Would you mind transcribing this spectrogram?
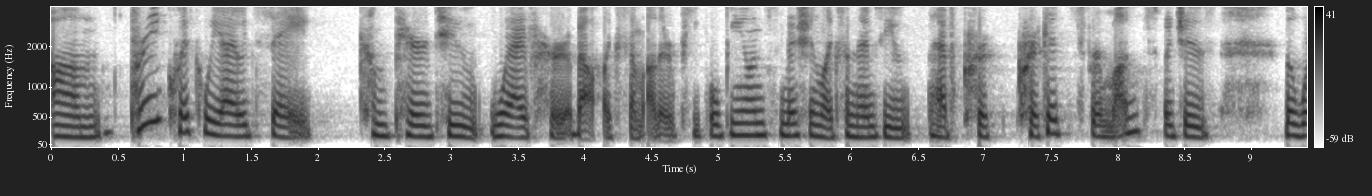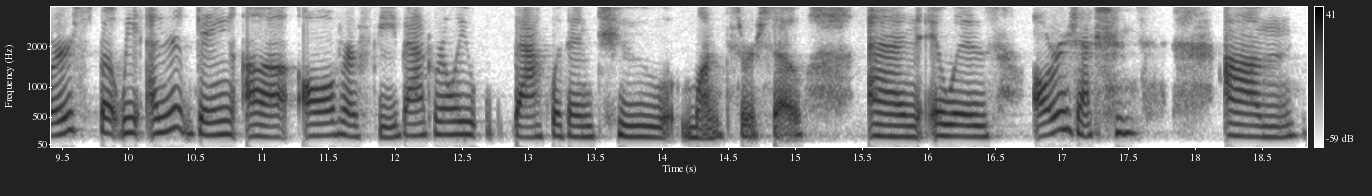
um, pretty quickly, I would say. Compared to what I've heard about like some other people being on submission. Like sometimes you have cr- crickets for months, which is the worst. But we ended up getting uh, all of our feedback really back within two months or so, and it was all rejections. Um,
